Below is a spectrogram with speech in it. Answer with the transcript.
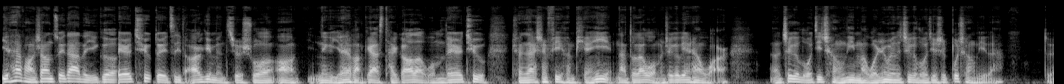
以太坊上最大的一个 layer two 对自己的 argument 就是说啊，那个以太坊 gas 太高了，我们 layer two transaction fee 很便宜，那都来我们这个链上玩，呃，这个逻辑成立吗？我认为的这个逻辑是不成立的。对，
